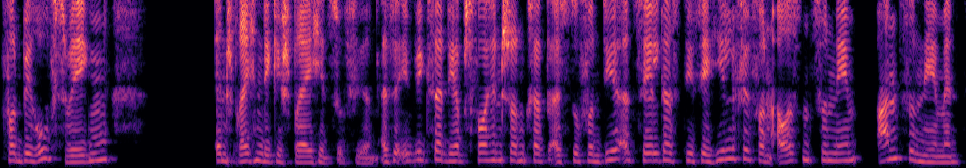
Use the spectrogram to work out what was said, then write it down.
von Berufswegen, entsprechende Gespräche zu führen. Also wie gesagt, ich habe es vorhin schon gesagt, als du von dir erzählt hast, diese Hilfe von außen zu nehmen, anzunehmen,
